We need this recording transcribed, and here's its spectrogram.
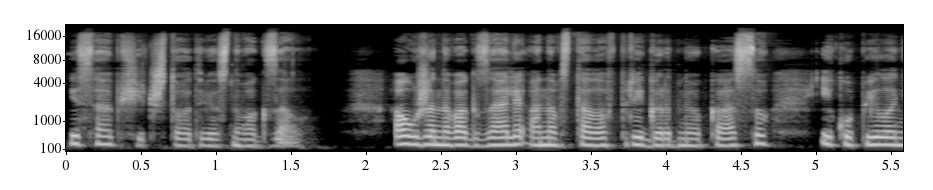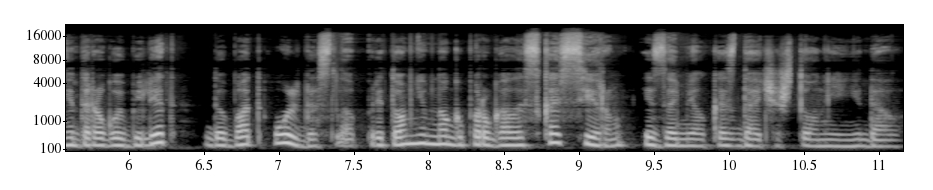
и сообщит, что отвез на вокзал а уже на вокзале она встала в пригородную кассу и купила недорогой билет до Бад Ольдесла, притом немного поругалась с кассиром из-за мелкой сдачи, что он ей не дал.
